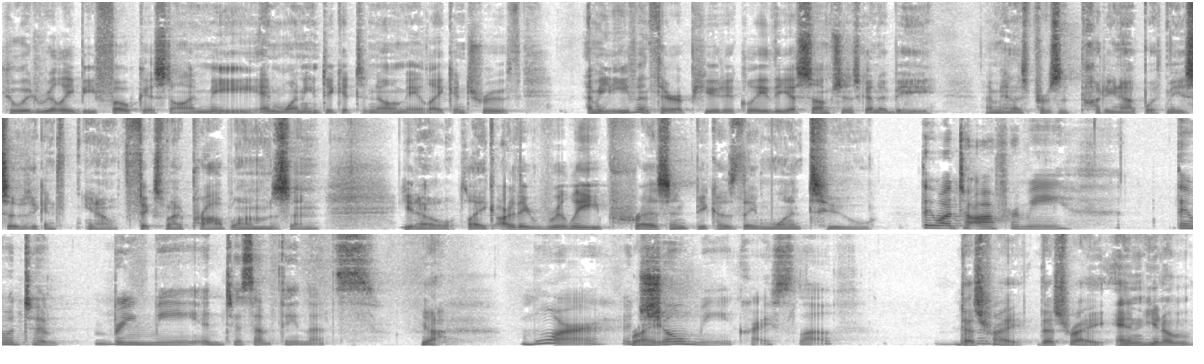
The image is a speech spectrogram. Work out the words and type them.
who would really be focused on me and wanting to get to know me, like in truth. I mean, even therapeutically, the assumption is going to be, I mean, this person's putting up with me so they can, you know, fix my problems. And, you know, like, are they really present because they want to? They want to offer me, they want to bring me into something that's Yeah, more and Right. show me Christ's love. That's right. That's right. And you know,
